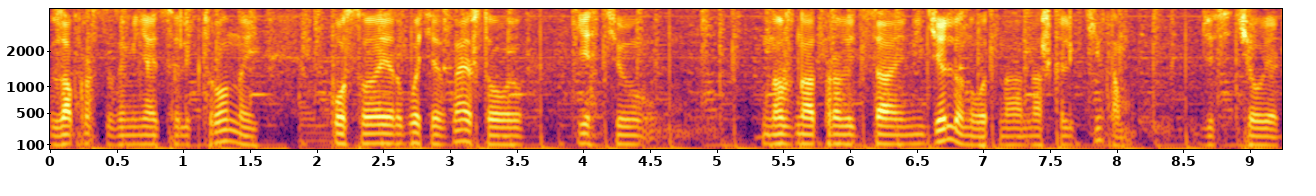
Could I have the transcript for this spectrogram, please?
запросто заменяется электронной. По своей работе я знаю, что есть нужно отправить за неделю, ну вот на наш коллектив, там 10 человек,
